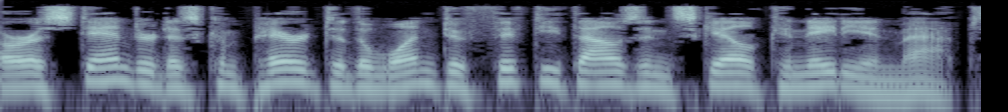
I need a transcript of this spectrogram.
are a standard as compared to the 1 to 50,000 scale Canadian maps.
